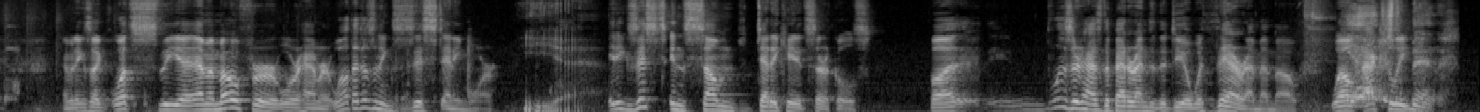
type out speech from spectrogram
Everything's like, what's the uh, MMO for Warhammer? Well, that doesn't exist anymore. Yeah. It exists in some dedicated circles, but Blizzard has the better end of the deal with their MMO. Well, Yeah, actually,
